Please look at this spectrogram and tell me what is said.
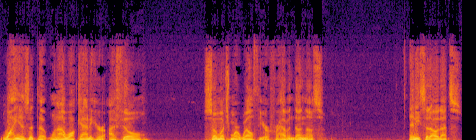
why is it that when I walk out of here, I feel so much more wealthier for having done this? And he said, Oh, that's,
